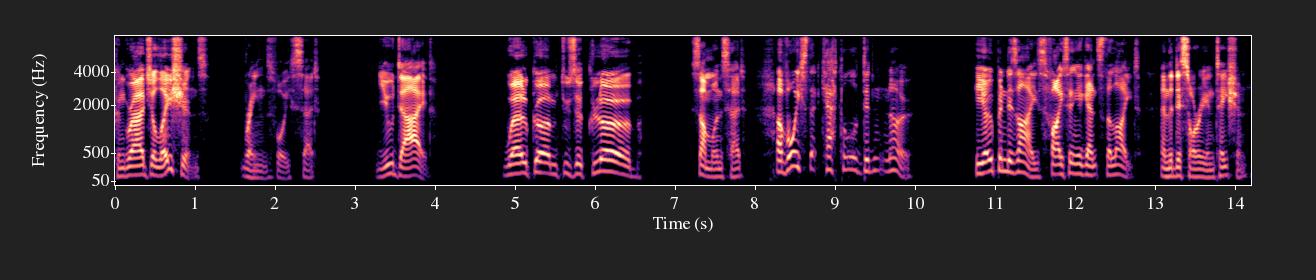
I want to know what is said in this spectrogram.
Congratulations, Rain's voice said. You died. Welcome to the club, someone said, a voice that Kettle didn't know. He opened his eyes, fighting against the light and the disorientation.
